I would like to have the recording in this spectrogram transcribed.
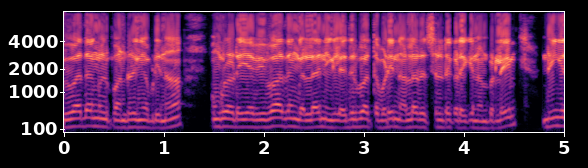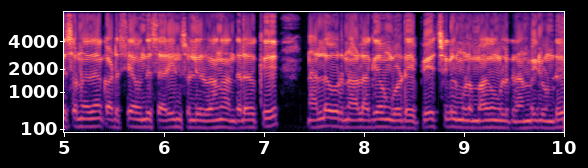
விவாதங்கள் பண்ணுறீங்க அப்படின்னா உங்களுடைய விவாதங்களில் நீங்கள் எதிர்பார்த்தபடி நல்ல ரிசல்ட் கிடைக்கும் நண்பர்களே. நீங்கள் சொன்னதான் கடைசியாக வந்து சரின்னு சொல்லிடுவாங்க. அந்தளவுக்கு நல்ல ஒரு நாளாக உங்களுடைய பேச்சுகள் மூலமாக உங்களுக்கு நன்மைகள் உண்டு.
